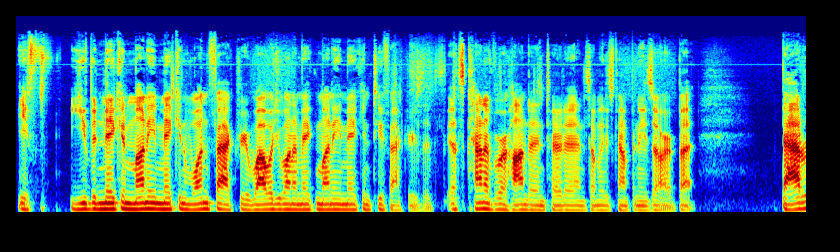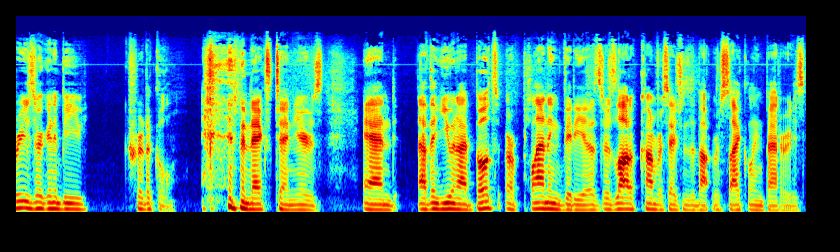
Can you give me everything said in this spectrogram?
if you've been making money making one factory, why would you want to make money making two factories? It's, that's kind of where Honda and Toyota and some of these companies are. But batteries are going to be critical in the next 10 years. And I think you and I both are planning videos. There's a lot of conversations about recycling batteries.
